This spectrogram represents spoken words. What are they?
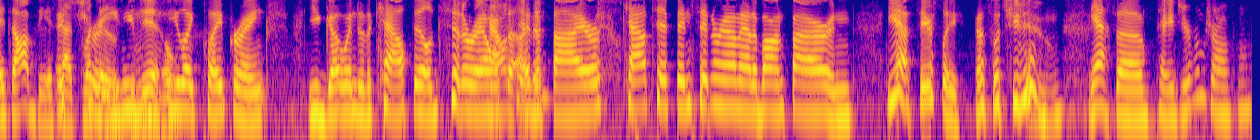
it's obvious it's that's true. what they used you, to do. You like play pranks. You go into the cow field, sit around Cow with the, at a fire, cow tipping, sitting around at a bonfire, and yeah, seriously, that's what you do. yeah. So Paige, you're from Charlottesville.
